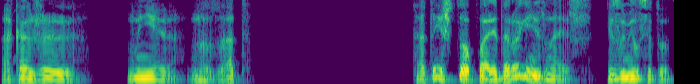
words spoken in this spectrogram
а как же мне назад?» «А ты что, паря, дороги не знаешь?» — изумился тот.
